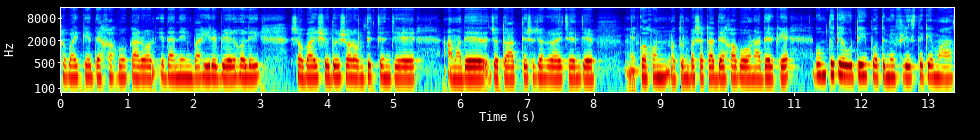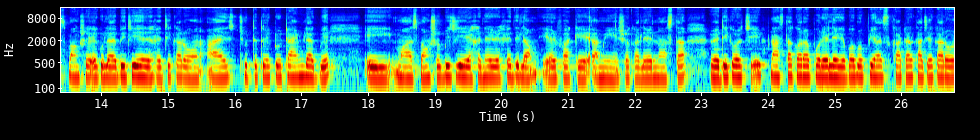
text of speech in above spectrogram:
সবাইকে দেখাবো। কারণ ইদানিং বাহিরে বের হলেই সবাই শুধু সরম দিচ্ছেন যে আমাদের যত আত্মীয় স্বজন রয়েছেন যে কখন নতুন বাসাটা দেখাবো ওনাদেরকে? ঘুম থেকে উঠেই প্রথমে ফ্রিজ থেকে মাছ, মাংস এগুলা ভিজিয়ে রেখেছি। কারণ আইস ছুটতে তো একটু টাইম লাগবে। এই মাছ, মাংস ভিজিয়ে এখানে রেখে দিলাম। এর ফাঁকে আমি সকালের নাস্তা রেডি করছি। নাস্তা করার পরে লেগে পড়ব পেঁয়াজ কাটার কাজে, কারণ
